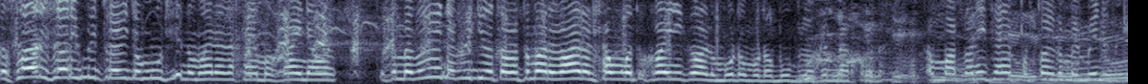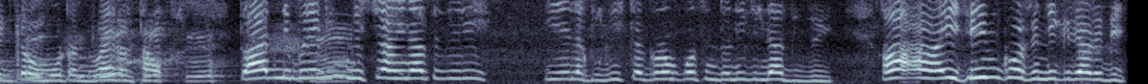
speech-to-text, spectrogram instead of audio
તો સોરી સોરી મિત્રો, એ તો મુઠ્ઠી મારા રખાયમાં કાંઈ ના હોય. તો તમે ને વીડિયો તમે તમારે વાયરલ થવું તો કંઈ નહીં કરવાનું મોટો મોટો બુબલો કરી નાખો અમારે તો નહીં થાય, પણ તમે મહેનત કરીને કરો મોટા વાયરલ થાવ તો આજની બ્રેકિંગ ન્યૂઝ ચાહી આવતી હતી એ લગભગ ઇન્સ્ટાગ્રામ કોર્સ તો નીકળી ના હતી હા હા એ જીમ કોર્સ નીકળી આવતી હતી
